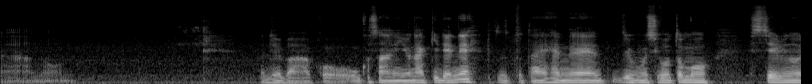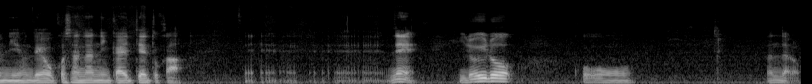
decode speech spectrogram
あの例えばこうお子さん夜泣きでねずっと大変で自分も仕事もしてるのにほんでお子さん何人かいてとか、えー、ねいろいろこうなんだろう。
